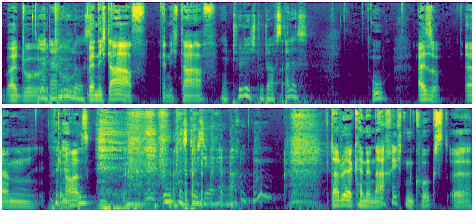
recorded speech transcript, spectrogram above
Weil du, ja, du wenn ich darf, wenn ich darf. Natürlich, du darfst alles. Uh, also, ähm, genau. das, uh, das könnte ich ja machen. Da du ja keine Nachrichten guckst äh,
